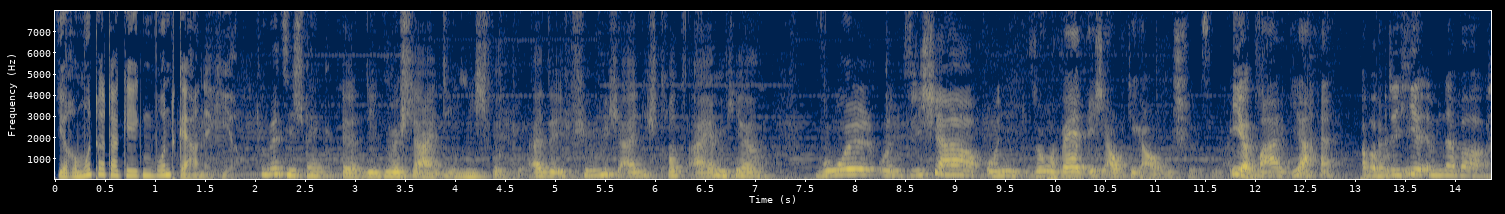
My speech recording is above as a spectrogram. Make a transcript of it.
Ihre Mutter dagegen wohnt gerne hier. Du willst nicht weg? Äh, Ich möchte eigentlich nicht weg. Also ich fühle mich eigentlich trotz allem hier wohl und sicher und so werde ich auch die Augen schließen. Hier? Mal, ja. Aber bitte hier in der Bar.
